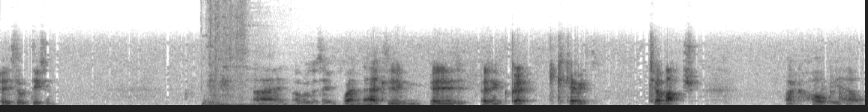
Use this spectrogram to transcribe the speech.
it's still decent. And I was gonna say, when the heck is I think gonna get me to a match? Like holy hell.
